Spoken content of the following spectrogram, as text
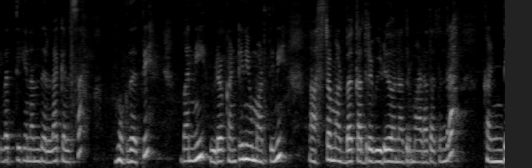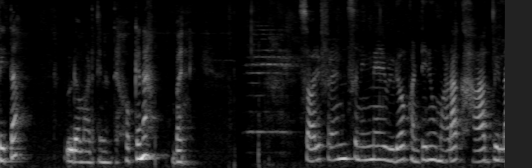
ಇವತ್ತಿಗೆ ನಮ್ದು ಎಲ್ಲ ಕೆಲಸ ಮುಗ್ದೈತಿ. ಬನ್ನಿ ವಿಡಿಯೋ ಕಂಟಿನ್ಯೂ ಮಾಡ್ತೀನಿ. ನಾಷ್ಟ ಮಾಡಬೇಕಾದ್ರೆ ವಿಡಿಯೋ ಏನಾದರೂ ಮಾಡೋದಾತಂದ್ರೆ ಖಂಡಿತ ವಿಡಿಯೋ ಮಾಡ್ತೀನಂತೆ. ಓಕೆನಾ ಬನ್ನಿ. ಸಾರಿ ಫ್ರೆಂಡ್ಸ್ ನಿನ್ನೆ ವಿಡಿಯೋ ಕಂಟಿನ್ಯೂ ಮಾಡೋಕ್ಕೆ ಆಗಲಿಲ್ಲ.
